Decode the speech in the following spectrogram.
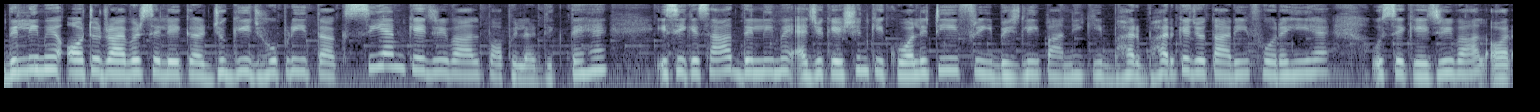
दिल्ली में ऑटो ड्राइवर से लेकर झुग्गी झोपड़ी तक सीएम केजरीवाल पॉपुलर दिखते हैं। इसी के साथ दिल्ली में एजुकेशन की क्वालिटी, फ्री बिजली पानी की भर भर के जो तारीफ़ हो रही है, उससे केजरीवाल और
